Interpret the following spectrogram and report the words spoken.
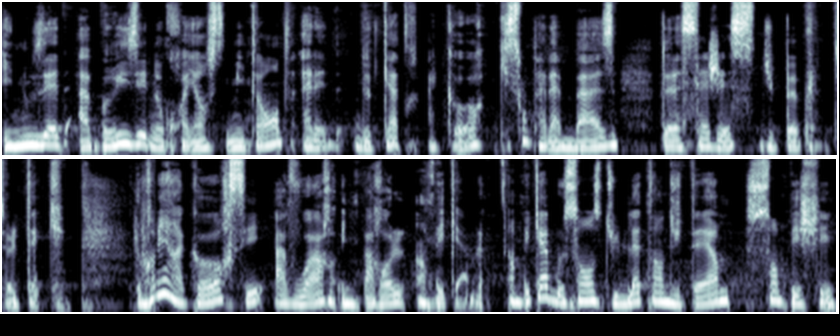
Il nous aide à briser nos croyances limitantes à l'aide de quatre accords qui sont à la base de la sagesse du peuple toltec. Le premier accord, c'est avoir une parole impeccable. Impeccable au sens du latin du terme, sans péché.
